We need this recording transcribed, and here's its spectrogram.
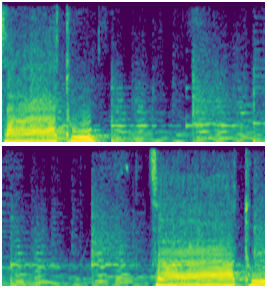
สาธุ สาธุ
